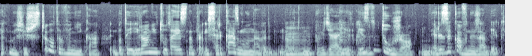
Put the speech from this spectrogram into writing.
Jak myślisz, z czego to wynika? Bo tej ironii tutaj jest naprawdę, i sarkazmu nawet, nawet bym powiedziała, jest, jest dużo. Ryzykowny zabieg,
